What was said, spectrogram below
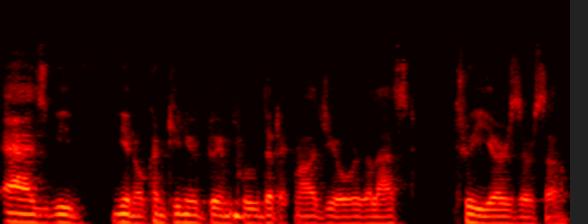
as we've you know continued to improve the technology over the last three years or so.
